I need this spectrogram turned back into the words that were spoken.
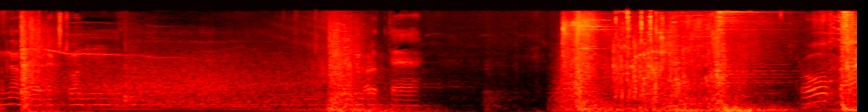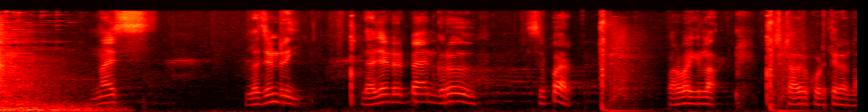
ಇನ್ನೊಂದು ನೆಕ್ಸ್ಟ್ ಏನು ಬರುತ್ತೆ ಓ pan nice legendary legendary pan ಗುರು ಸೂಪರ್ ಪರವಾಗಿಲ್ಲ. ಇಷ್ಟಾದರೂ ಕೊಡ್ತಿರಲ್ಲ.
